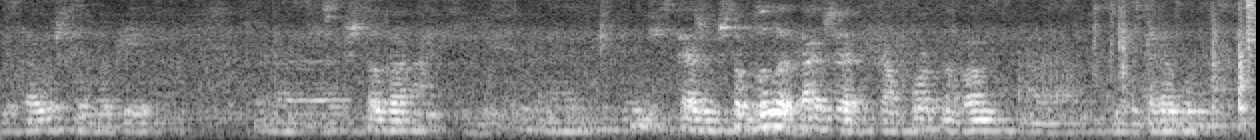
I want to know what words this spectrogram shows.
для того, чтобы, чтобы скажем, чтобы было также комфортно вам работать.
